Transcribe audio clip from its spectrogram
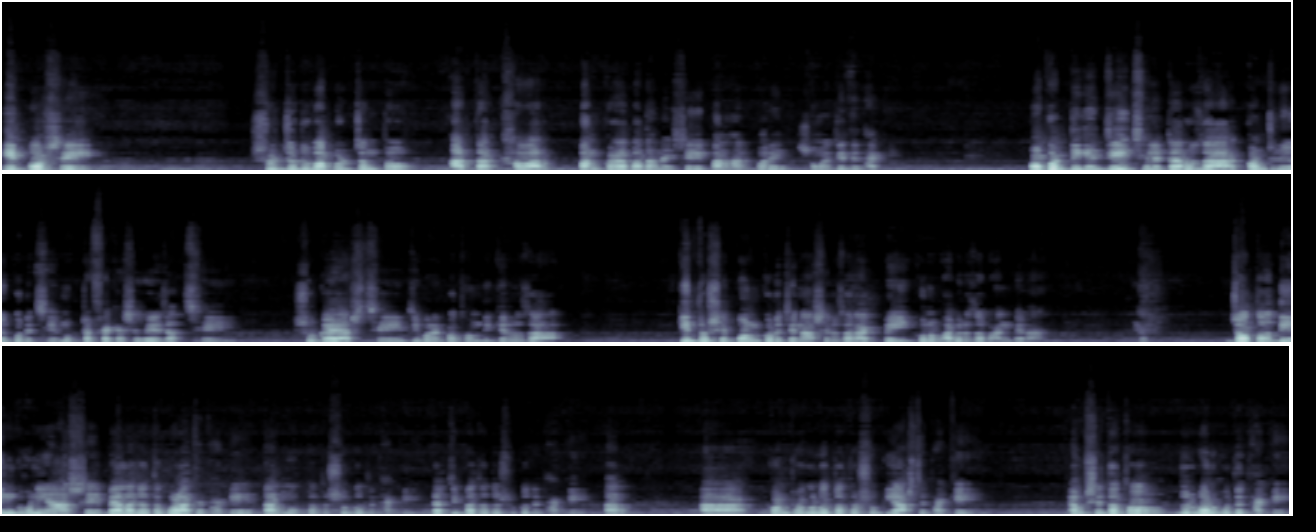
এরপর সে সূর্য ডুবা পর্যন্ত আর তার খাওয়ার পান করার বাধা নেই, সে পানহার করে সময় যেতে থাকে। অপরদিকে যেই ছেলেটা রোজা কন্টিনিউ করেছে, মুখটা ফ্যাকাশে হয়ে যাচ্ছে, শুকায় আসছে, জীবনের প্রথম দিকে রোজা, কিন্তু সে পণ করেছে, না, সে রোজা রাখবেই, কোনোভাবে রোজা ভাঙবে না। যত দিন ঘনিয়ে আসে, বেলা যত গড়াতে থাকে, তার মুখ তত শুকোতে থাকে, তার জিব্বা তত শুকোতে থাকে, তার কণ্ঠগুলো তত শুকিয়ে আসতে থাকে, এবং সে তত দুর্বল হতে থাকে।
